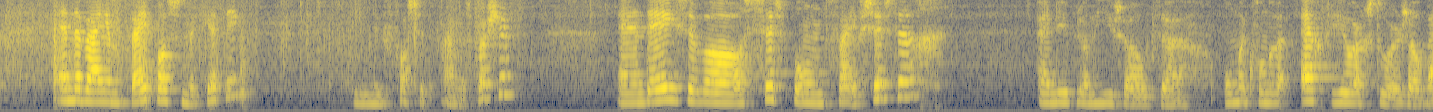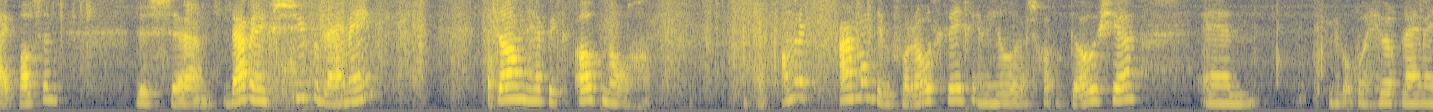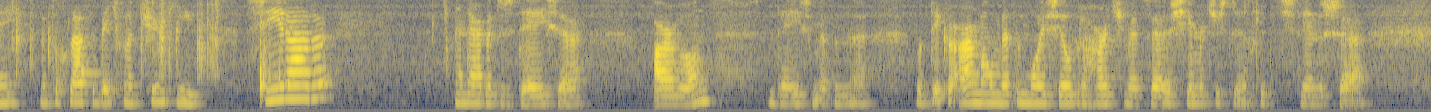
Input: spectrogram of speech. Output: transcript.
En daarbij een bijpassende ketting. Die nu vast zit aan het vastje. En deze was 6,65 pond. En die heb je dan hier zo te om. Ik vond hem echt heel erg stoer, zo bijpassend. Dus uh, daar ben ik super blij mee. Dan heb ik ook nog een andere armband. Die heb ik van rood gekregen in een heel uh, schattig doosje. En daar ben ik ook wel heel erg blij mee. Ik ben toch laatst een beetje van een chunky sieraden. En daar heb ik dus deze armband. Deze met een uh, wat dikker armband met een mooi zilveren hartje met uh, shimmertjes erin, glittertjes erin. Dus uh,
